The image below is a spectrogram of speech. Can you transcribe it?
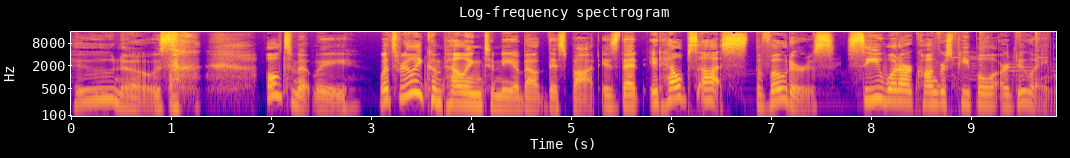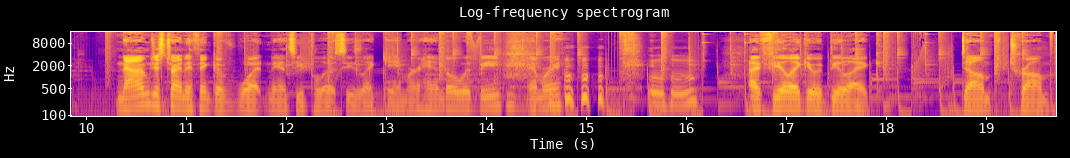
Who knows? Ultimately, what's really compelling to me about this bot is that it helps us, the voters, see what our congresspeople are doing. Now I'm just trying to think of what Nancy Pelosi's like gamer handle would be, Amory. mm-hmm. I feel like it would be like dump Trump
